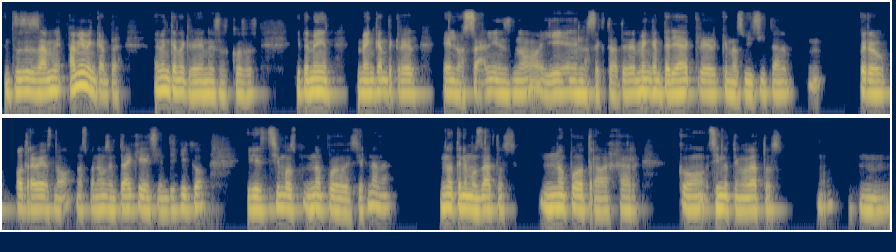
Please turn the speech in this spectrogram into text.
Entonces, a mí, a mí me encanta. A mí me encanta creer en esas cosas. Y también me encanta creer en los aliens, ¿no? Y en los extraterrestres. Me encantaría creer que nos visitan, pero otra vez, ¿no? Nos ponemos en traje científico y decimos, no puedo decir nada no tenemos datos, no puedo trabajar con, si no tengo datos. Mm,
